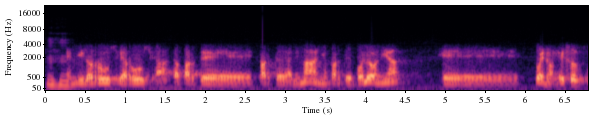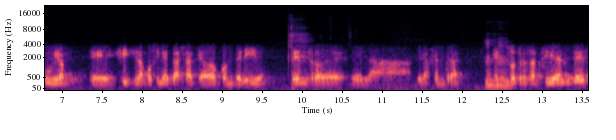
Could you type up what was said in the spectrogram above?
en Bielorrusia, Rusia, hasta parte, parte de Alemania, parte de Polonia. Eh, bueno, eso hubiera, eh, existe la posibilidad de que haya quedado contenido dentro de, la, de la central. En los otros accidentes,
